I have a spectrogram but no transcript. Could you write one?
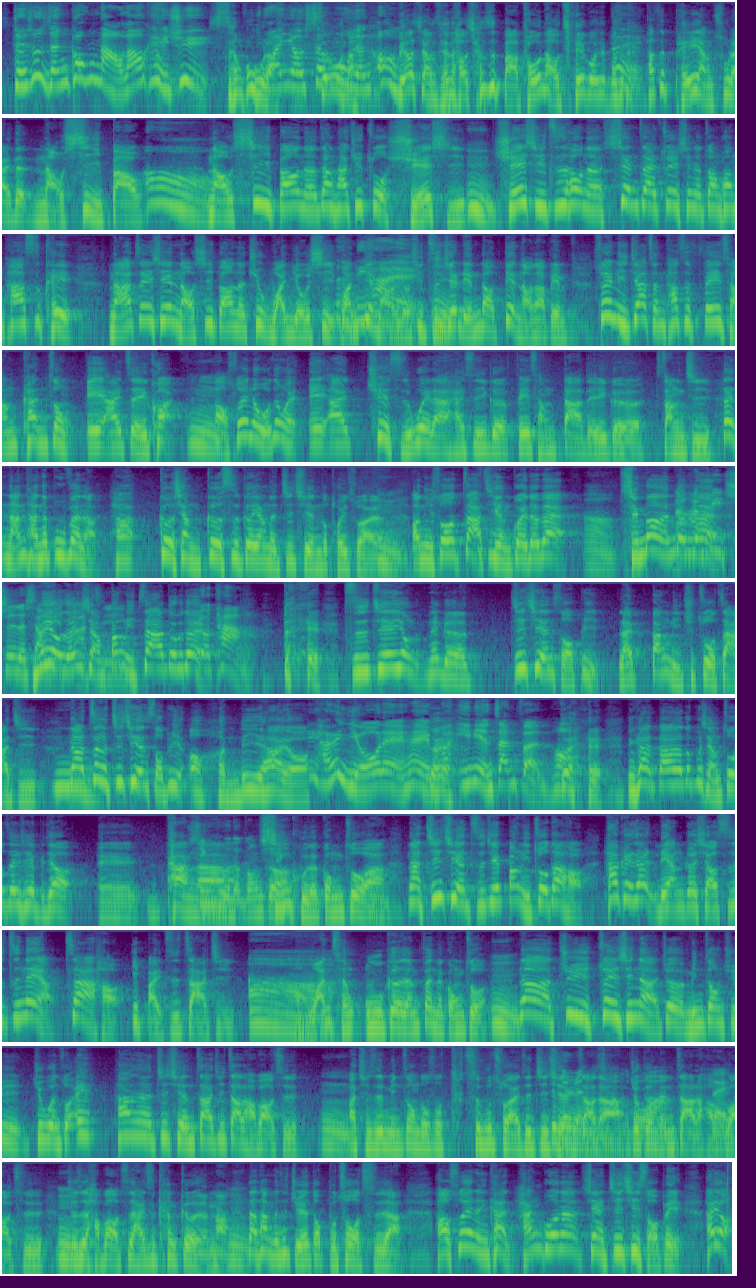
等于说人工脑，然后可以去生物玩游生物人哦，不要想成好像是把头脑切过去，不是，它是培养出来的脑细胞哦。脑细胞呢，让它去做学习。嗯，学习之后呢，现在最新的状况，它是可以。拿这些脑细胞呢去玩游戏，玩电脑的游戏，直接连到电脑那边。所以李嘉诚他是非常看重 AI 这一块，嗯，好，所以呢，我认为 AI 确实未来还是一个非常大的一个商机。在南韩的部分啊，它各项各式各样的机器人都推出来了。哦，你说炸鸡很贵，对不对？嗯。情报人对不对？必吃的，没有人想帮你炸，对不对？又烫。对，直接用那个。机器人手臂来帮你去做炸鸡，嗯、那这个机器人手臂哦很厉害哦，哎还会游嘞，嘿，对。以免沾粉。对，你看大家都不想做这些比较诶烫啊辛苦的工作，辛苦的工作啊，嗯、那机器人直接帮你做到好，它可以在两个小时之内啊炸好一百只炸鸡。啊，完成五个人份的工作。嗯，那据最新呢、啊，就民众去就问说，哎。他那个机器人炸鸡炸的好不好吃？嗯啊，其实民众都说吃不出来是机器人炸的啊，就跟人炸的好不好吃，就是好不好吃还是看个人嘛。那他们是觉得都不错吃啊。好，所以呢，你看韩国呢，现在机器手臂，还有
